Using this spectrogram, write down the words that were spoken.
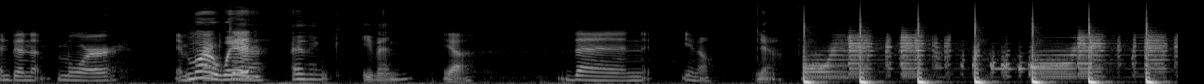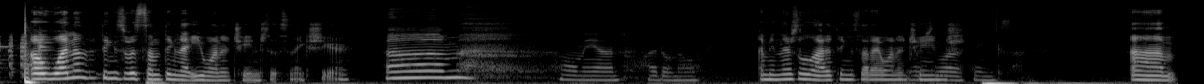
and been more impacted More aware, I think, even. yeah then you know Yeah. Oh, one of the things was something that you want to change this next year. um oh man i don't know I mean, there's a lot of things that I want to There's change. a lot of things Um,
